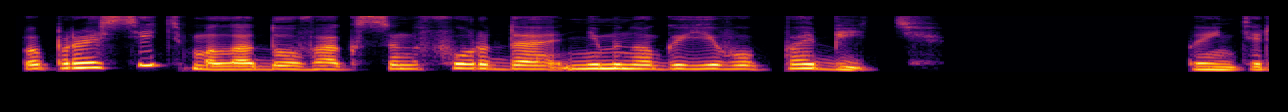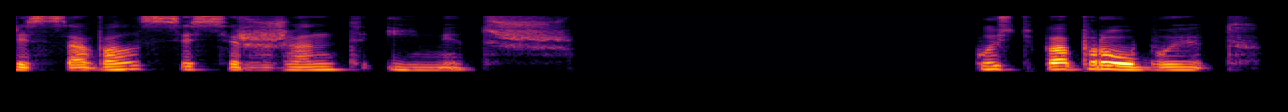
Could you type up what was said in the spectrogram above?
Попросить молодого Оксенфорда немного его побить? Поинтересовался сержант Имидж. «Пусть попробует»,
